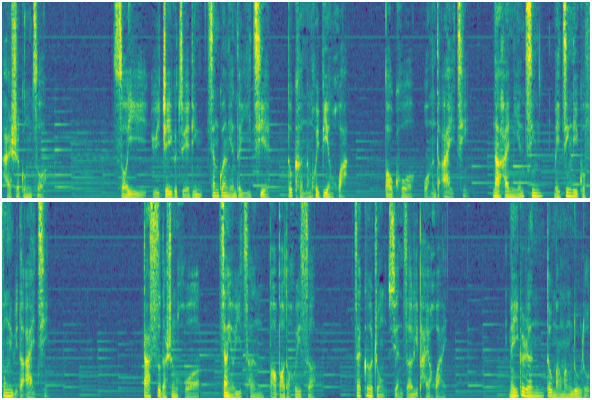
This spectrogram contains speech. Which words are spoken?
还是工作。所以，与这个决定相关联的一切都可能会变化。包括我们的爱情，那还年轻、没经历过风雨的爱情。大四的生活像有一层薄薄的灰色，在各种选择里徘徊。每一个人都忙忙碌碌，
